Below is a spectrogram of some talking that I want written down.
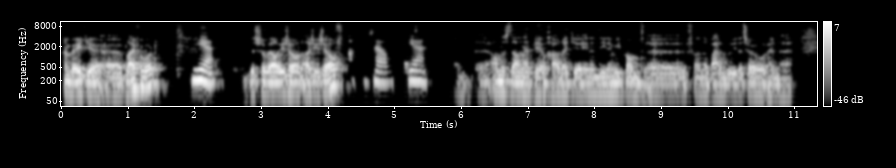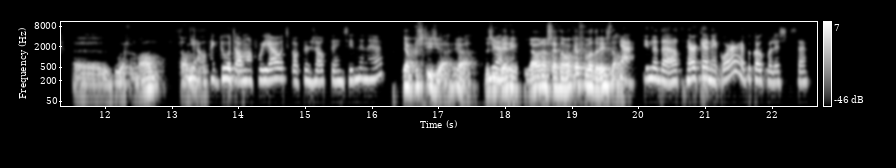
een beetje blij van wordt. Ja. Dus zowel je zoon als jezelf. Als jezelf, ja. Uh, anders dan heb je heel gauw dat je in een dynamiek komt uh, van nou, waarom doe je dat zo en doe even normaal. Dan, ja, of ik doe het allemaal voor jou terwijl ik er zelf geen zin in heb. Ja, precies, ja. ja. Dus ik ben niet voor jou, nou zeg dan ook even wat er is dan. Ja, inderdaad. Herken ik hoor, heb ik ook wel eens gezegd.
